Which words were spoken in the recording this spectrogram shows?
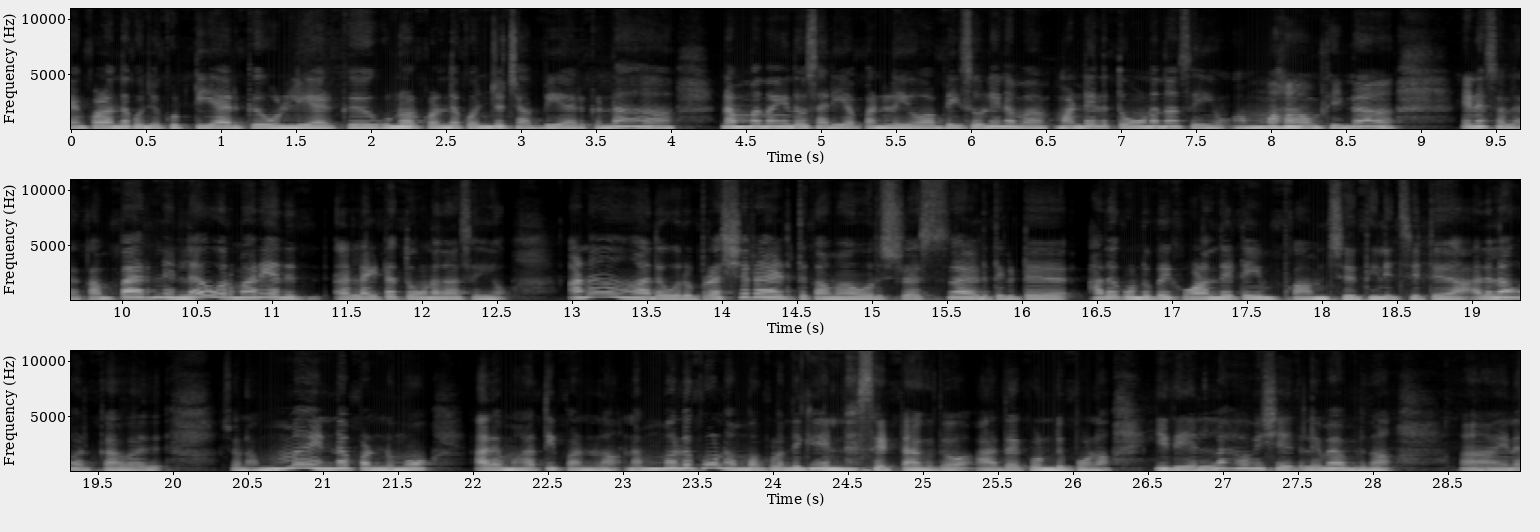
என் குழந்த கொஞ்சம் குட்டியாக இருக்குது ஒல்லியாக இருக்குது இன்னொரு குழந்த கொஞ்சம் சப்பியாக இருக்குன்னா நம்ம தான் ஏதோ சரியாக பண்ணலையோ அப்படின்னு சொல்லி நம்ம மண்டையில் தோண தான் செய்யும். அம்மா அப்படின்னா என்ன சொல்ல கம்பேர்னு இல்லை ஒரு மாதிரி அது லைட்டாக தோண தான் செய்யும். ஆனால் அதை ஒரு ப்ரெஷராக எடுத்துக்காமல் ஒரு ஸ்ட்ரெஸ்ஸாக எடுத்துக்கிட்டு அதை கொண்டு போய் குழந்தைகிட்டையும் காமிச்சு திணிச்சிட்டு அதெல்லாம் ஒர்க் ஆகாது. ஸோ நம்ம என்ன பண்ணுமோ அதை மாற்றி பண்ணலாம். நம்மளுக்கும் நம்ம குழந்தைக்கும் என்ன செட் ஆகுதோ அதை கொண்டு போகலாம் இது எல்லா விஷயத்துலையுமே அப்படி தான் என்ன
